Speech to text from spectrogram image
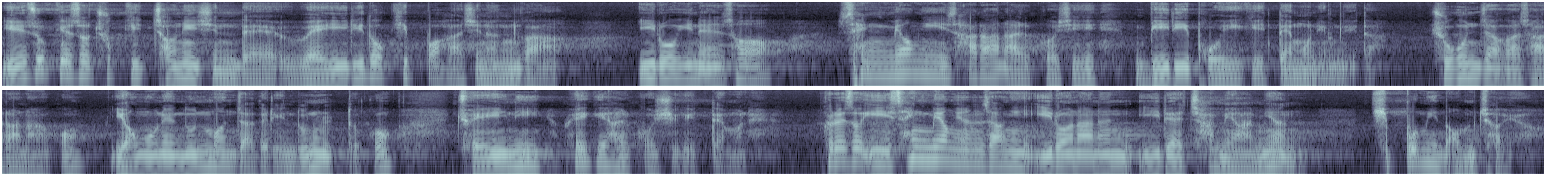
예수께서 죽기 전이신데 왜 이리도 기뻐하시는가? 이로 인해서 생명이 살아날 것이 미리 보이기 때문입니다. 죽은 자가 살아나고 영혼의 눈먼 자들이 눈을 뜨고 죄인이 회개할 것이기 때문에. 그래서 이 생명 현상이 일어나는 일에 참여하면 기쁨이 넘쳐요.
